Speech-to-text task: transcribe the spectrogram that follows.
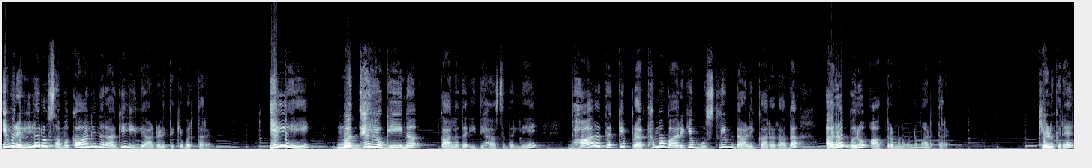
ಇವರೆಲ್ಲರೂ ಸಮಕಾಲೀನರಾಗಿ ಇಲ್ಲಿ ಆಡಳಿತಕ್ಕೆ ಬರ್ತಾರೆ. ಇಲ್ಲಿ ಮಧ್ಯಯುಗೀನ ಕಾಲದ ಇತಿಹಾಸದಲ್ಲಿ ಭಾರತಕ್ಕೆ ಪ್ರಥಮ ಬಾರಿಗೆ ಮುಸ್ಲಿಂ ದಾಳಿಕಾರರಾದ ಅರಬ್ಬರು ಆಕ್ರಮಣವನ್ನು ಮಾಡ್ತಾರೆ. ಕೇಳುಗರೆ,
